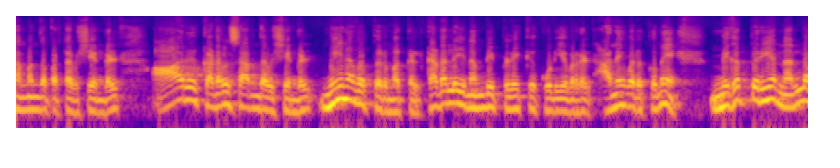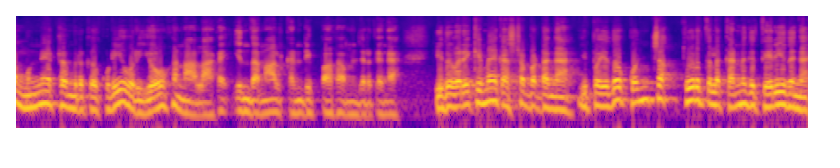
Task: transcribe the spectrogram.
சம்பந்தப்பட்ட விஷயங்கள் ஆறு கடல் சார்ந்த விஷயங்கள் மீனவ பெருமக்கள் கடலை நம்பி பிழைக்கக்கூடியவர்கள் அனைவருக்குமே மிகப்பெரிய நல்ல முன்னேற்றம் இருக்கக்கூடிய ஒரு யோக நாளாக இந்த நாள் கண்டிப்பாக அமைஞ்சிருக்குங்க. இது வரைக்குமே கஷ்டப்பட்டங்க. இப்போ ஏதோ கொஞ்சம் தூரத்தில் கண்ணுக்கு தெரியுதுங்க.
